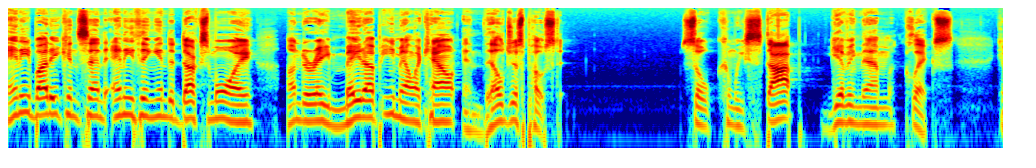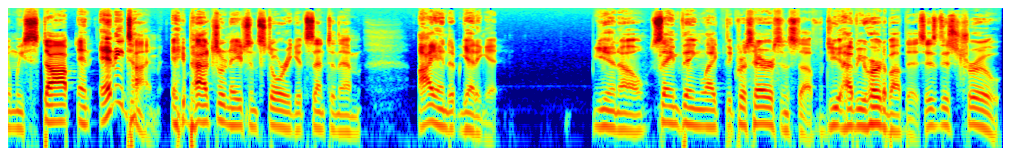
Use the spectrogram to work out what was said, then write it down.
anybody can send anything into Dux Moy under a made up email account and they'll just post it. So, can we stop giving them clicks? Can we stop? And anytime a Bachelor Nation story gets sent to them, I end up getting it. You know, same thing like the Chris Harrison stuff. Do you have you heard about this? Is this true?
